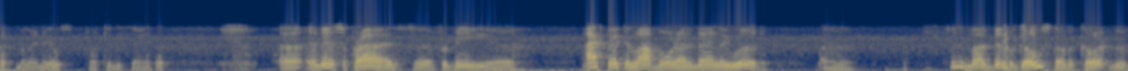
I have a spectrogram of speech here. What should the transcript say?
millennials, what can you say? Uh, and then surprise uh, for me, uh, I expected a lot more out of Natalie Wood. Uh, she's a bit of a ghost on the court and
